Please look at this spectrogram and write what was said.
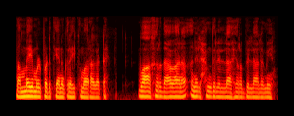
നമ്മയും ഉൾപ്പെടുത്തി അനുഗ്രഹിക്കുമാറാകട്ടെ. വാഹിർ ദാവാന അനിൽഹമുല്ലാഹി റബ്ബില്ലാലമീൻ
